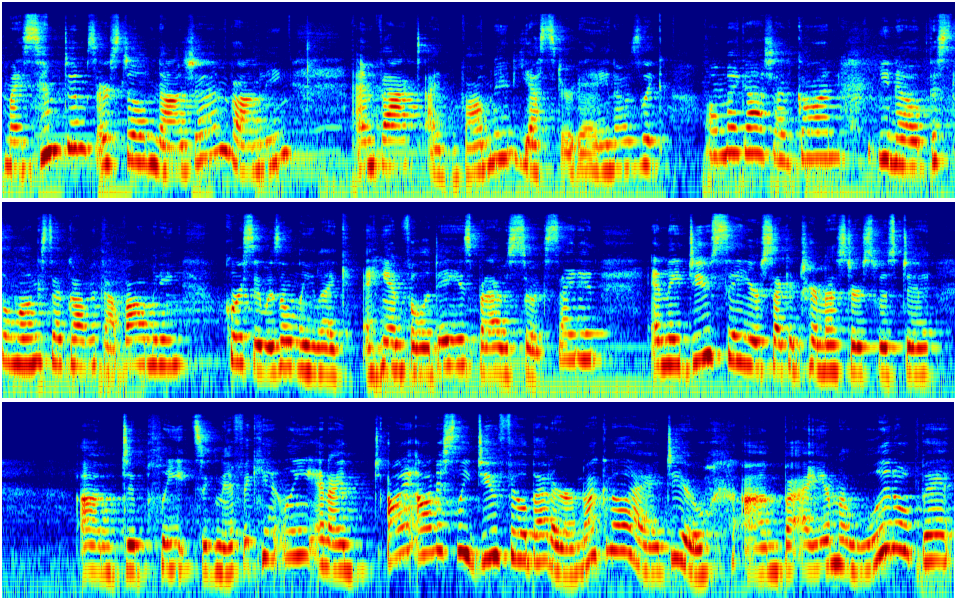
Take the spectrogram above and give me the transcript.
My symptoms are still nausea and vomiting. In fact, I vomited yesterday and I was like, oh my gosh, I've gone, you know, this is the longest I've gone without vomiting. Of course, it was only like a handful of days, but I was so excited. And they do say your second trimester is supposed to um, deplete significantly. And I, I honestly do feel better. I'm not gonna lie, I do. Um, but I am a little bit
